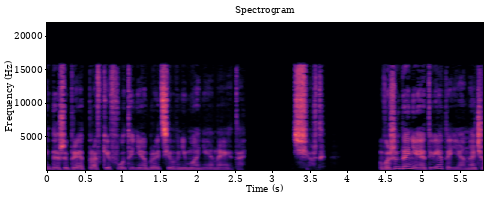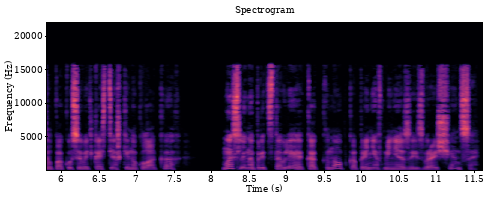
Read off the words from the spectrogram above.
И даже при отправке фото не обратил внимания на это. Черт. В ожидании ответа я начал покусывать костяшки на кулаках, мысленно представляя, как кнопка, приняв меня за извращенца,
